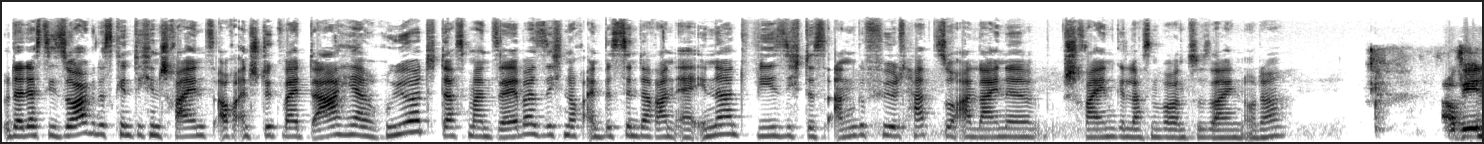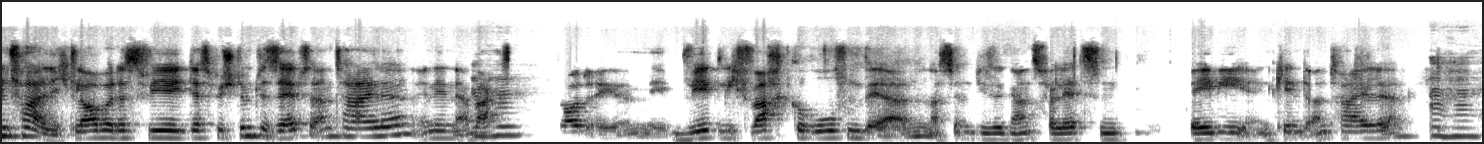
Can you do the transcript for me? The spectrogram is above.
oder dass die Sorge des kindlichen Schreins auch ein Stück weit daher rührt, dass man selber sich noch ein bisschen daran erinnert, wie sich das angefühlt hat, so alleine schreien gelassen worden zu sein, oder? Auf jeden Fall. Ich glaube, dass wir, dass bestimmte Selbstanteile in den Erwachsenen mhm. dort äh, wirklich wachgerufen werden. Das sind diese ganz verletzten Baby- und Kindanteile. Mhm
